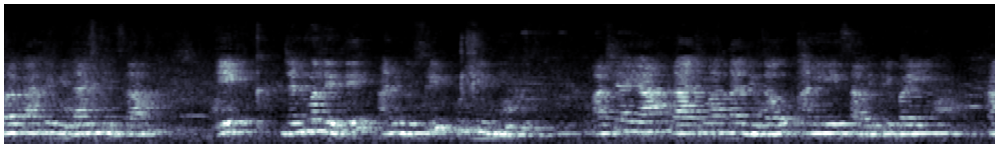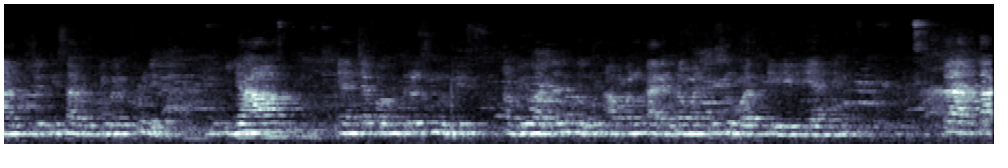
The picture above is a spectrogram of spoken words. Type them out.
फरक आहे वेदांतीचा एक जन्म देते आणि दुसरी कृषी घेते अशा या राजमाता जिजाऊ आणि सावित्रीबाई क्रांतिज्योती सावित्रीबाई फुले या यांच्या पवित्र स्मृतीस अभिवादन करून आपण कार्यक्रमाची सुरुवात केलेली आहे. तर आता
